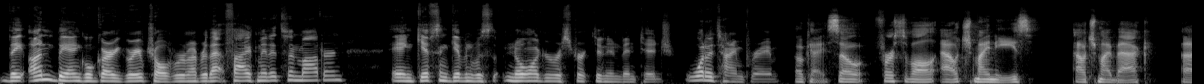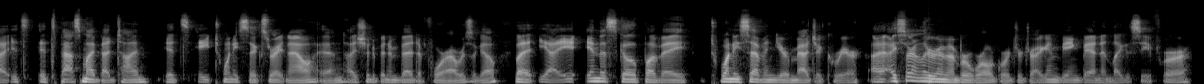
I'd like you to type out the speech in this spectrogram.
They unbanned Golgari Grave Troll. Remember that five minutes in Modern? and Gifts Ungiven was no longer restricted in Vintage. What a time frame. Okay, so first of all, ouch my knees, ouch my back. Uh, it's it's past my bedtime. It's 8:26 right now, and I should have been in bed at four hours ago. But yeah, in the scope of a 27 year Magic career, I, I certainly remember World Gorger Dragon being banned in Legacy for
